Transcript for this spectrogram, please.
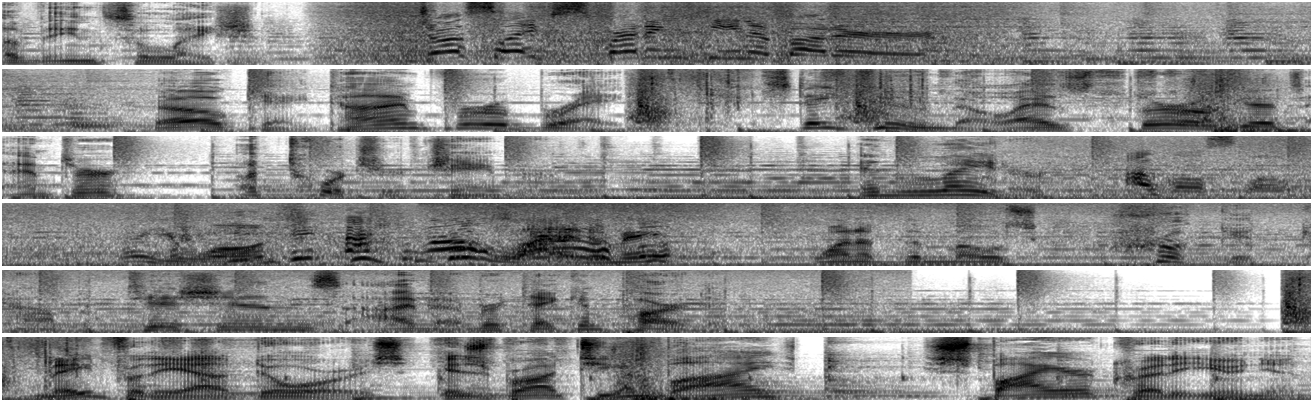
of insulation. Just like spreading peanut butter. Okay, time for a break. Stay tuned though as Thorogoods enter a torture chamber. And later, I'll go slow. No, you won't. Don't lie to me. one of the most crooked competitions I've ever taken part in. Made for the Outdoors is brought to you by Spire Credit Union,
